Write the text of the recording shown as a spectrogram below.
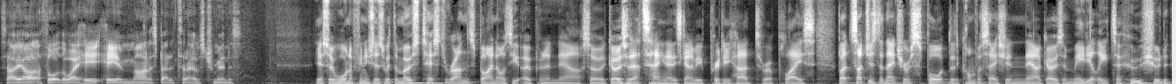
so yeah, I thought the way he, he and Marnus batted today was tremendous yeah, so Warner finishes with the most test runs by an Aussie opener now. So it goes without saying that he's going to be pretty hard to replace. But such is the nature of sport, the conversation now goes immediately to who should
